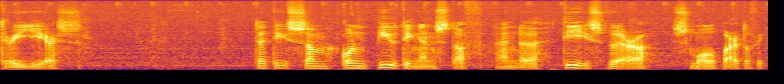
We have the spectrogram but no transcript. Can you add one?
three years. That is some computing and stuff, and uh, these were a small part of it.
